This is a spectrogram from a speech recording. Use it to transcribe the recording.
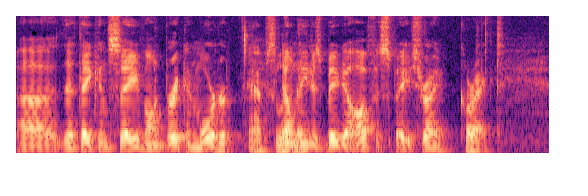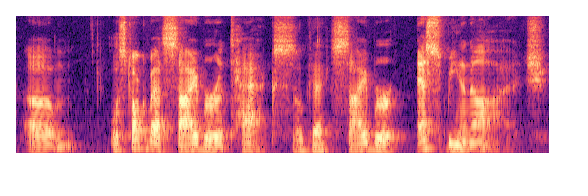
uh, that they can save on brick and mortar. Absolutely. Don't need as big an office space, right? Correct. Um, let's talk about cyber attacks. Okay. Cyber espionage.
